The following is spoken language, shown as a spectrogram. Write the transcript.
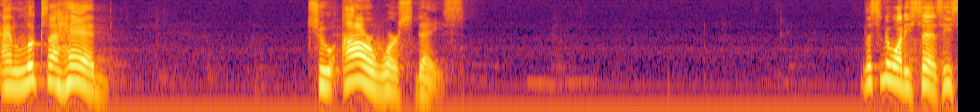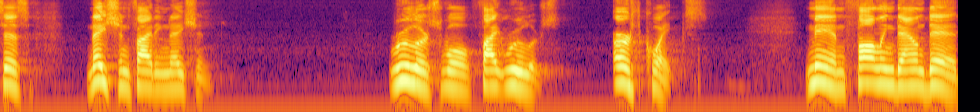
and looks ahead to our worst days. Listen to what he says. He says, nation fighting nation. Rulers will fight rulers. Earthquakes. Men falling down dead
